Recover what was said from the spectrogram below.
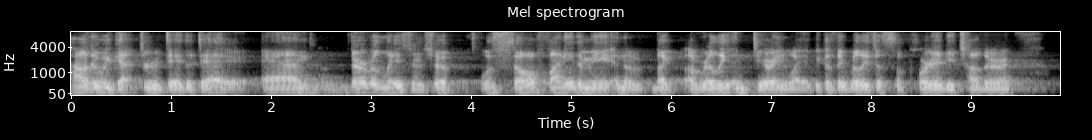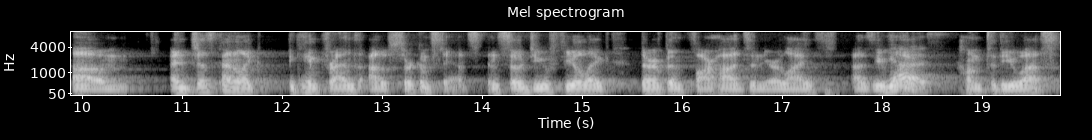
how do we get through day to day and Mhm. their relationship was so funny to me in a like a really endearing way because they really just supported each other um, and just kind of like became friends out of circumstance and so do you feel like there have been farhads in your life as you've Yes. like come to the us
